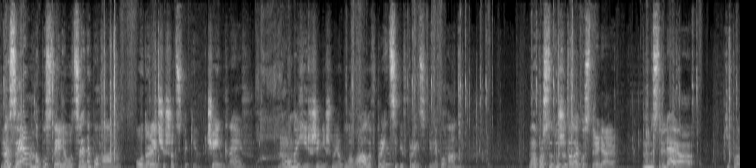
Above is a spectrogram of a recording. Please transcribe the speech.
Наземна пустеля, оце непогано. О, до речі, що це таке? Chain Knife. Ну, воно гірше, ніж моя булава, але в принципі, в принципі, непогано. Воно просто дуже далеко стріляє. Ну, не стріляє, а. Типа.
